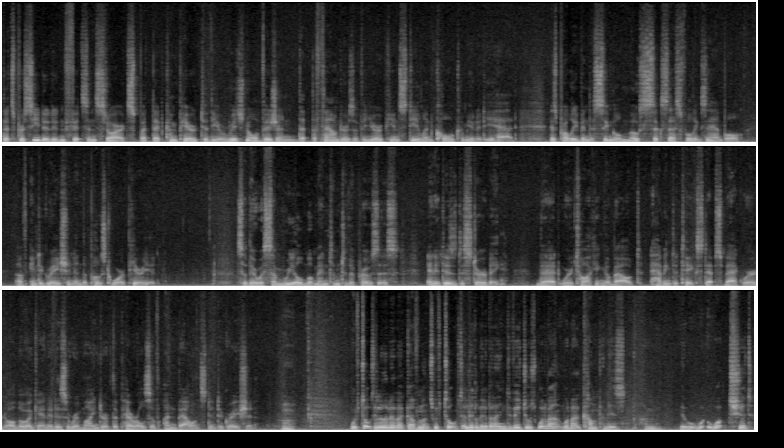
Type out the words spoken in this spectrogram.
that's proceeded in fits and starts, but that compared to the original vision that the founders of the European steel and coal community had, has probably been the single most successful example of integration in the post war period. So there was some real momentum to the process, and it is disturbing that we're talking about having to take steps backward, although again, it is a reminder of the perils of unbalanced integration. Mm. We've talked a little bit about governments. We've talked a little bit about individuals. What about what about companies? Um, you know, what should,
